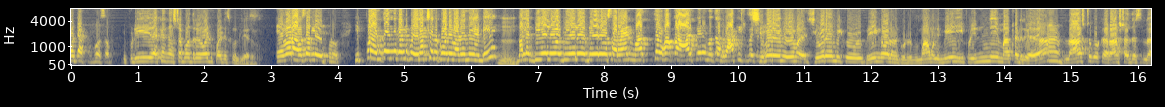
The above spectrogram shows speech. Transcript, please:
ఓటక్కు కోసం. ఇప్పుడు ఈ రకంగా కష్టపడుతారు కాబట్టి పట్టించుకుంటలేరు. ఎవరు అవసరం లేదు ఇప్పుడు. ఇప్పుడు అంతే ఎందుకంటే ఇప్పుడు ఎలక్షన్ కోడ్ వదనియండి మళ్ళీ బిఎల్ఓ బిఎల్ఓ సర్వే అని మొత్తం ఒక ఆర్పీని మొత్తం రాకేష్ శివరేమి ఏమ శివరేమి మీకు ఇప్పుడు ఏం కావాలనుకుంటారు ఇప్పుడు మామూలు మీ ఇప్పుడు ఇన్ని మాట్లాడారు కదా లాస్ట్ ఒక రాష్ట్ర అధ్యక్షుల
